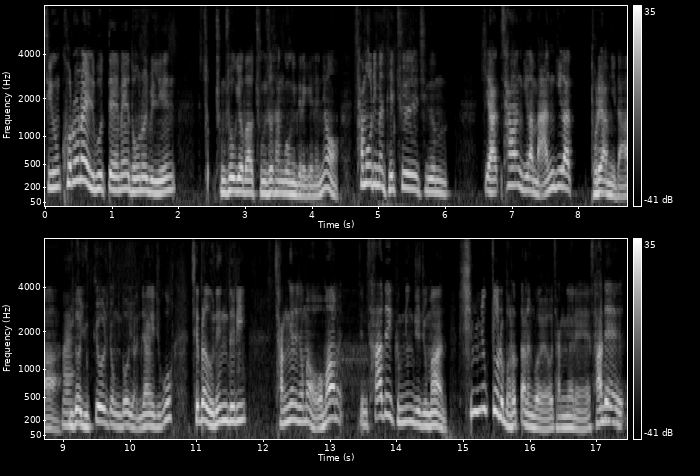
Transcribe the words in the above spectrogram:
지금 코로나 19 때문에 돈을 빌린 소- 중소기업과 중소상공인들에게는요. 3월이면 대출 지금 기한, 상환 기간 만기가 도래합니다. 네. 이거 6개월 정도 연장해 주고 제발 은행들이 작년에 정말 어마어마 지금 4대 금융지주만 16조를 벌었다는 거예요. 작년에 4대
